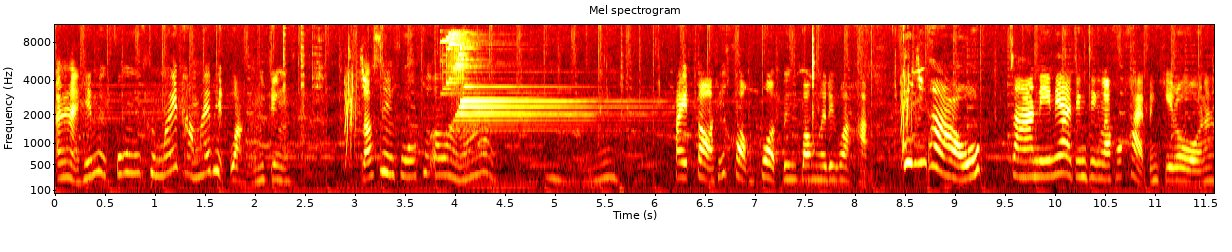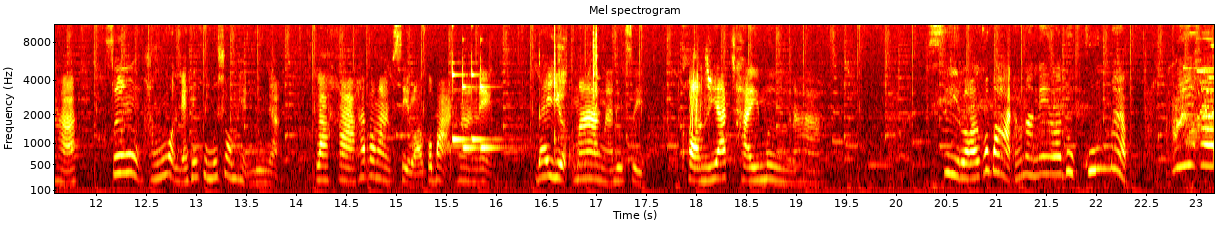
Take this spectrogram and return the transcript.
อันไหนที่มีกุ้งคือไม่ทำให้ผิดหวังจริงๆ แล้วซีฟู้ดคืออร่อยมาก ไปต่อที่ของโปรดปิงปองเลยดีกว่าค่ะ กุ้งเผา จานนี้เนี่ยจริงๆแล้วเขาขายเป็นกิโลนะคะ ซึ่งทั้งหมดเนี่ยที่คุณผู้ชมเห็นอยู่เนี่ยราคาแค่ประมาณ 400 กว่าบาทเท่านั้นเอง ได้เยอะมากนะดูสิ ขออนุญาตใช้มือนะคะ 400 กว่าบาทเท่านั้นเองแล้วดูกุ้งแบบนี่ค่ะ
